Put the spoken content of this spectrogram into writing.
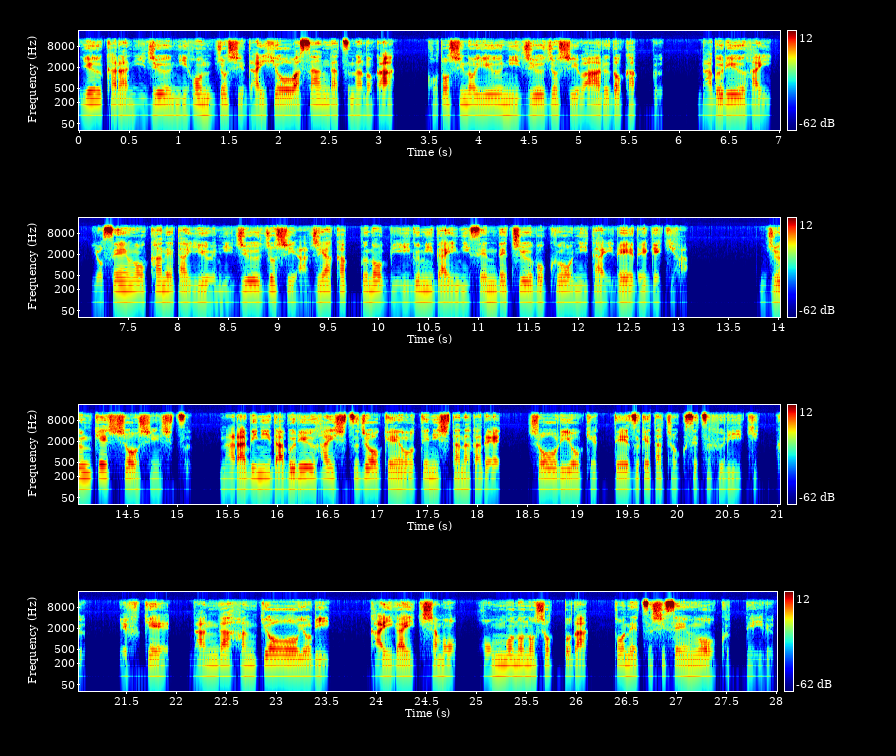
U から20日本女子代表は3月7日、今年の U20 女子ワールドカップ、W 杯予選を兼ねた U20 女子アジアカップの B 組第2戦で中国を2対0で撃破。準決勝進出、並びに W 杯出場権を手にした中で、勝利を決定づけた直接フリーキック、FK、弾が反響を呼び、海外記者も本物のショットだ、と熱視線を送っている。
